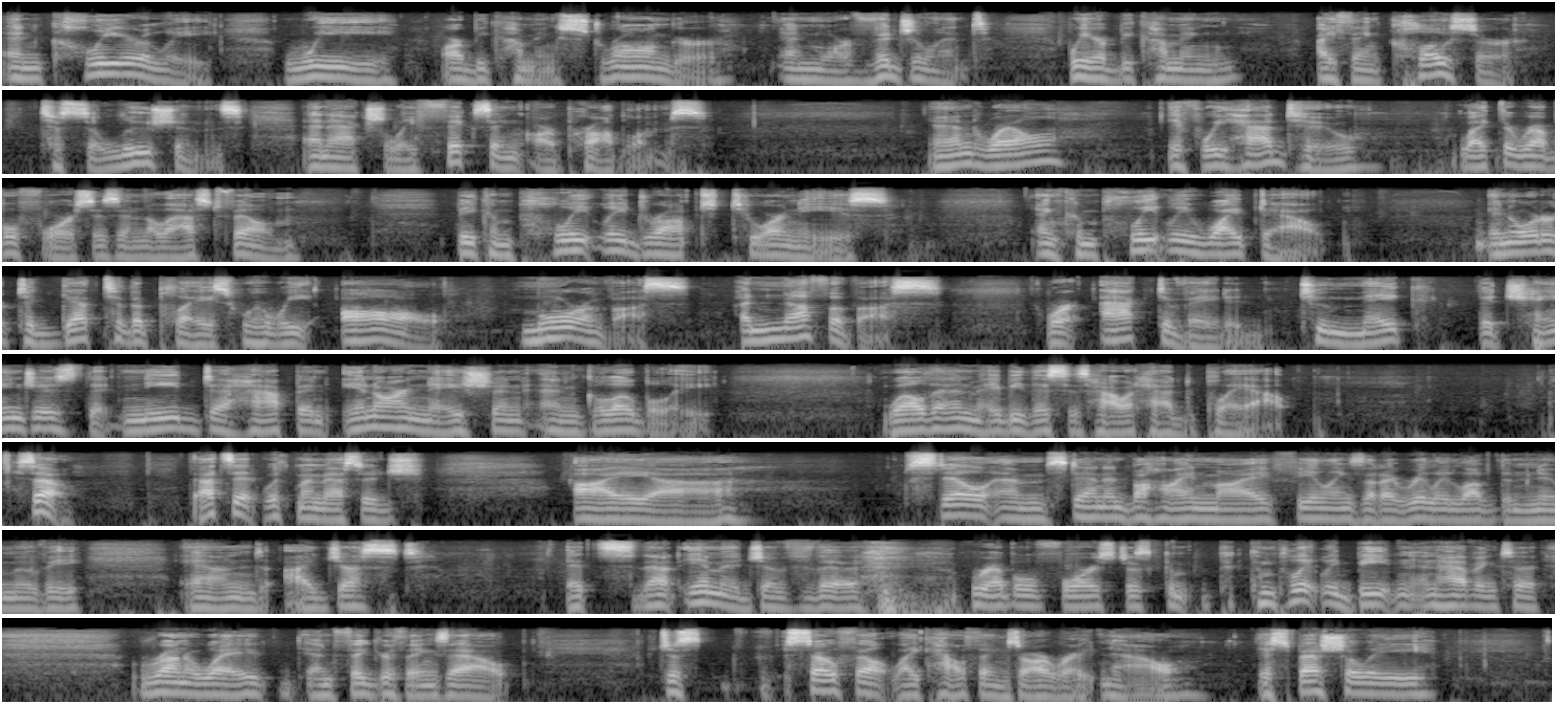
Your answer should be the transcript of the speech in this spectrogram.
And clearly we are becoming stronger and more vigilant. We are becoming, I think, closer to solutions and actually fixing our problems. And well, if we had to, like the rebel forces in the last film, be completely dropped to our knees and completely wiped out in order to get to the place where we all, more of us, enough of us, were activated to make the changes that need to happen in our nation and globally, well, then maybe this is how it had to play out. So, that's it with my message. I uh, still am standing behind my feelings that I really loved the new movie, and I just it's that image of the rebel force just com- completely beaten and having to run away and figure things out. Just so felt like how things are right now, especially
